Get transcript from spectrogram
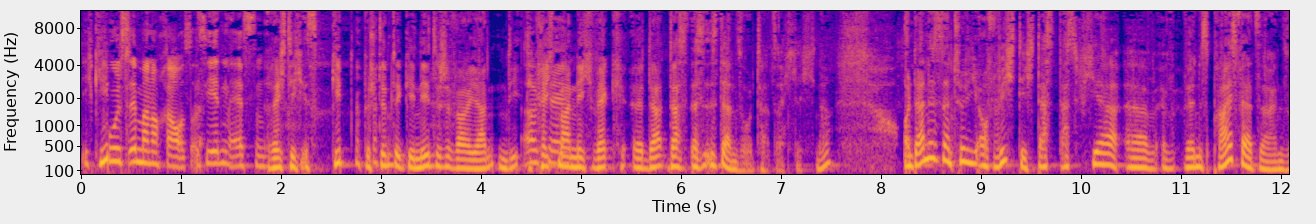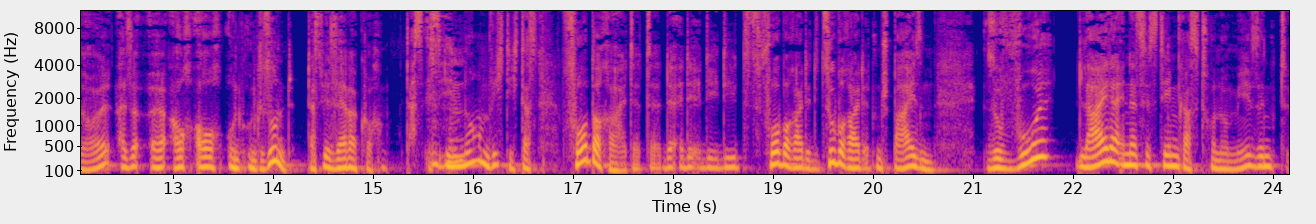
ich es immer noch raus aus jedem Essen. Richtig, es gibt bestimmte genetische Varianten, die, die okay. kriegt man nicht weg. Äh, das, das ist dann so tatsächlich. Ne? Und dann ist natürlich auch wichtig, dass, dass wir, äh, wenn es preiswert sein soll, also äh, auch auch und, und gesund, dass wir selber kochen. Das ist mhm. enorm wichtig, dass vorbereitete, die, die, die vorbereitete, die zubereiteten Speisen sowohl leider in der Systemgastronomie sind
